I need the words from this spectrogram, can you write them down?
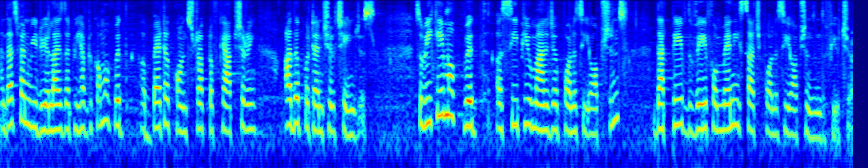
And that's when we realized that we have to come up with a better construct of capturing other potential changes. So we came up with a CPU manager policy options that paved the way for many such policy options in the future.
